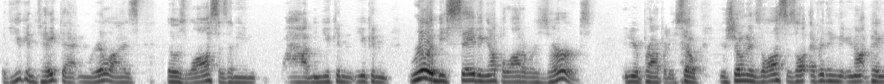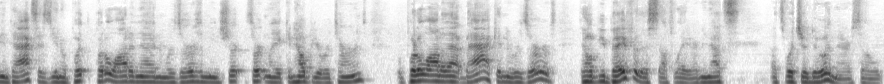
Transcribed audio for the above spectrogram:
if you can take that and realize those losses, I mean, wow, I mean, you can, you can really be saving up a lot of reserves in your property. So you're showing these losses, all, everything that you're not paying in taxes, you know, put, put a lot in that in reserves. I mean, sure, certainly it can help your returns, but put a lot of that back into reserves to help you pay for this stuff later. I mean, that's, that's what you're doing there. So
